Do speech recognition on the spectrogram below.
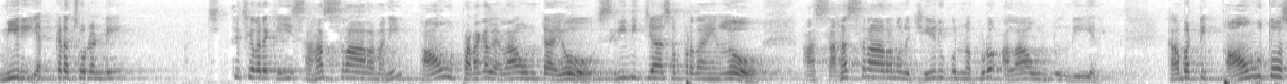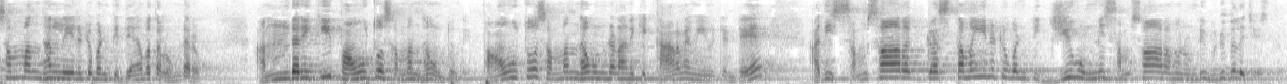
మీరు ఎక్కడ చూడండి? చిట్ట చివరికి సహస్రారమని పాము పడగలు ఎలా ఉంటాయో శ్రీ విద్యా సంప్రదాయంలో ఆ సహస్రారమును చేరుకున్నప్పుడు అలా ఉంటుంది అని. కాబట్టి పాముతో సంబంధం లేనటువంటి దేవతలు ఉండరు. అందరికీ పాముతో సంబంధం ఉంటుంది. పాముతో సంబంధం ఉండడానికి కారణం ఏమిటంటే అది సంసారగ్రస్తమైనటువంటి జీవుణ్ణి సంసారము నుండి విడుదల చేస్తుంది.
